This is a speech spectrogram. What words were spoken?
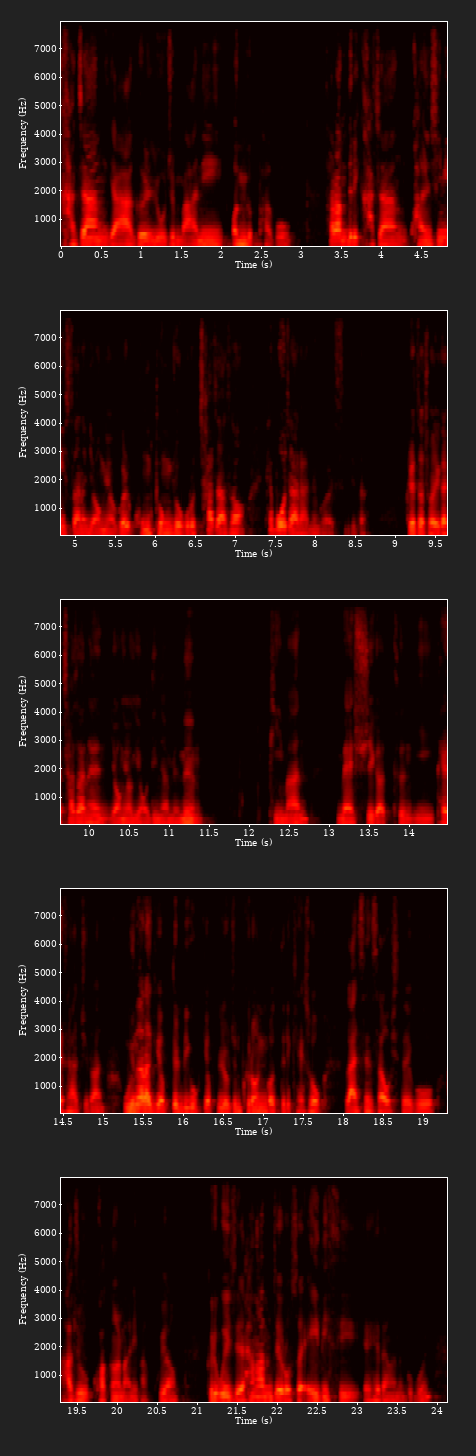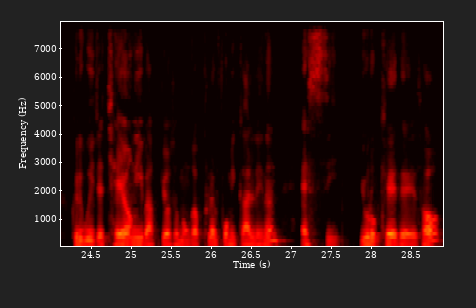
가장 약을 요즘 많이 언급하고 사람들이 가장 관심 있어 하는 영역을 공통적으로 찾아서 해보자라는 거였습니다. 그래서 저희가 찾아낸 영역이 어디냐면은 비만, 메쉬 같은 이 대사질환, 우리나라 기업들, 미국 기업들 요즘 그런 것들이 계속 라이센스 아웃이 되고 아주 곽강을 많이 받고요. 그리고 이제 항암제로서 ADC에 해당하는 부분, 그리고 이제 제형이 바뀌어서 뭔가 플랫폼이 깔리는 SC, 요렇게에 대해서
